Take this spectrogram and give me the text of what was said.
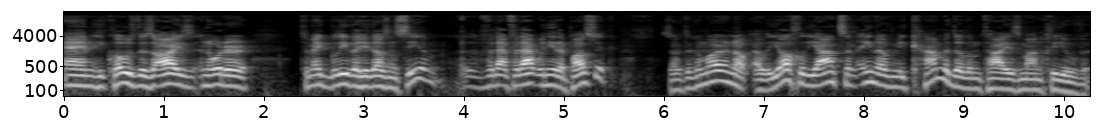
and he closed his eyes in order to make believe that he doesn't see him. For that, for that we need a pasuk. So the Gemara, no. Eliyochel yatzim einav mikamedelim tayis man chiyuve.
